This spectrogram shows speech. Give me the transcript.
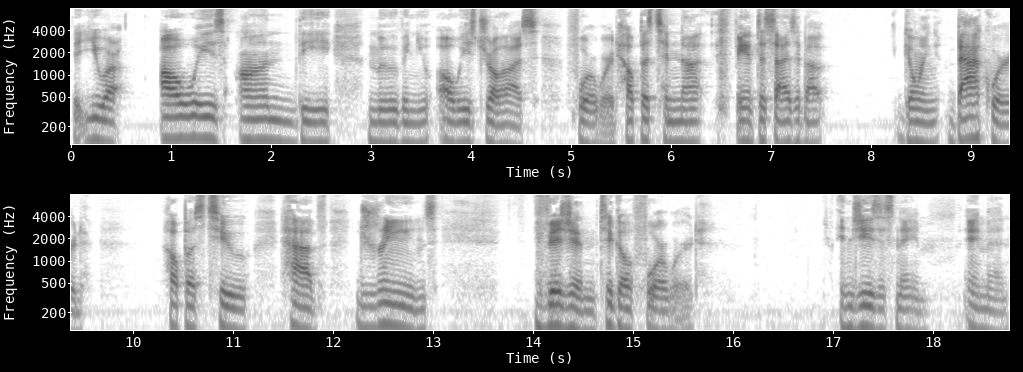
that you are always on the move and you always draw us forward. Help us to not fantasize about going backward. Help us to have dreams, vision to go forward. In Jesus' name, amen.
